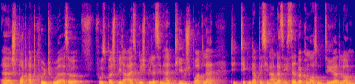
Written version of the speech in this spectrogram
äh, Sportartkultur. Also Fußballspieler, Eishockeyspieler sind halt Teamsportler, die ticken da ein bisschen anders. Ich selber komme aus dem Triathlon.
